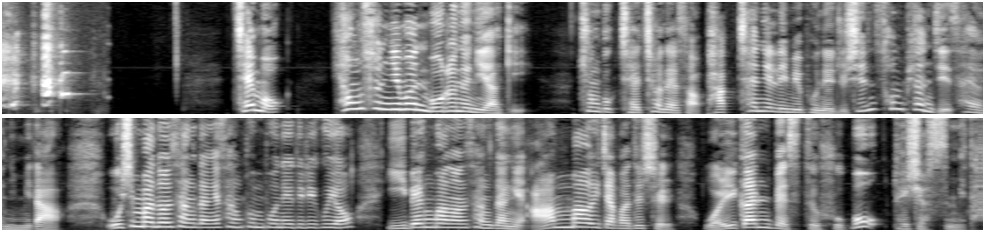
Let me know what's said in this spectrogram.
제목 형수님은 모르는 이야기. 충북 제천에서 박찬일 님이 보내주신 손편지 사연입니다. 50만 원 상당의 상품 보내드리고요. 200만 원 상당의 안마의자 받으실 월간 베스트 후보 되셨습니다.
